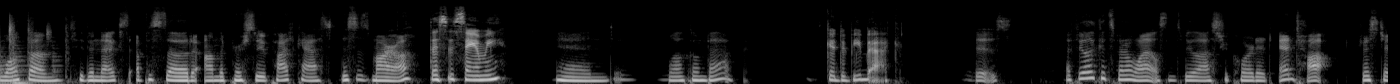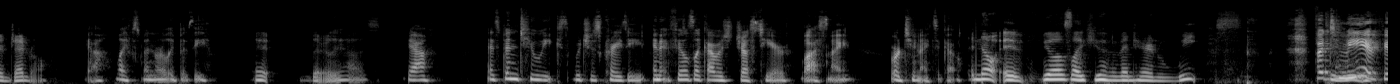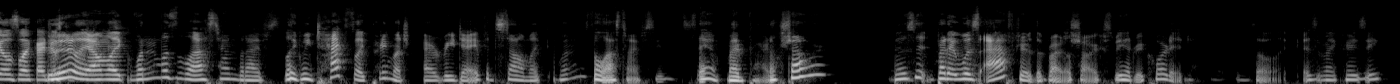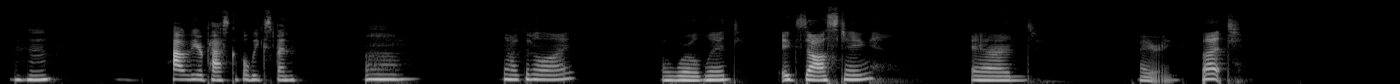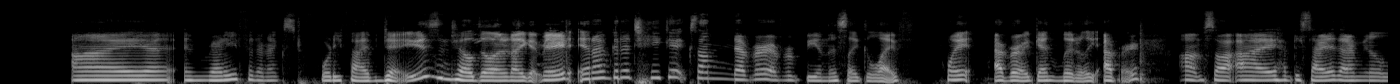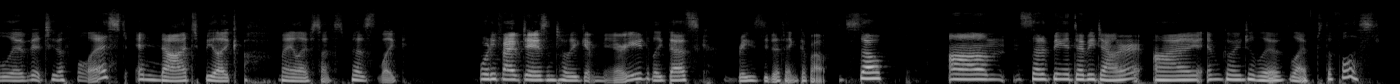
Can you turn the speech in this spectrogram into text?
Welcome to the next episode on the Pursuit Podcast. This is Mara, This is Sammy. and welcome back. It's good to be back. It is. I feel like it's been a while since we last recorded and talked, just in general. Yeah, life's been really busy. It literally has. Yeah. It's been two weeks, which is crazy. And it feels like I was just here last night or two nights ago. No, it feels like you haven't been here in weeks. But to me. it feels like I just. Literally, I'm like, when was the last time that I've like we text like pretty much every day, but still, I'm like, when was the last time I've seen Sam? My bridal shower was it? But it was after the bridal shower because we had recorded. And so, like, isn't that crazy? Mm-hmm. How have your past couple weeks been? Um, not gonna lie, a whirlwind, exhausting, and tiring. But I am ready for the next 45 days until Dylan and I get married, and I'm gonna take it because I'll never ever be in this like life point ever again, literally ever. Um, so I have decided that I'm gonna live it to the fullest and not be like, my life sucks because like 45 days until we get married. Like that's crazy to think about. So, um instead of being a Debbie Downer, I am going to live life to the fullest.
